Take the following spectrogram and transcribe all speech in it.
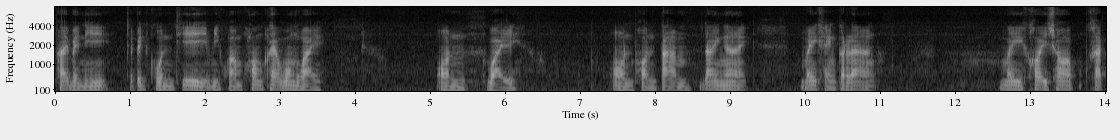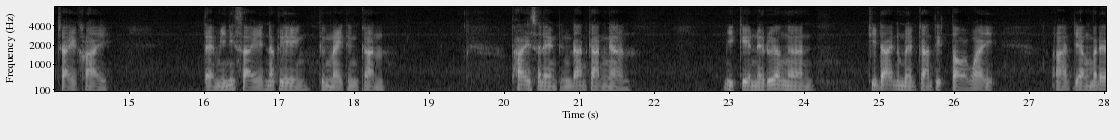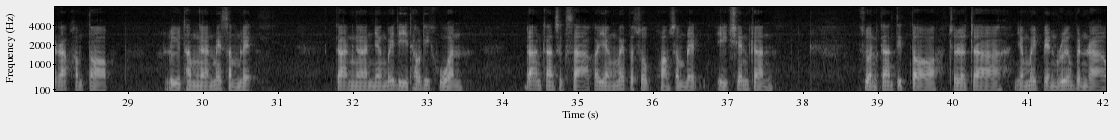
ไพ่ใบนี้จะเป็นคนที่มีความคล่องแคล่วว่องไว อ่อนไหว อ่อนผ่อนตามได้ง่าย ไม่แข็งกระร่าง ไม่ค่อยชอบขัดใจใคร แต่มีนิสัยนักเลงถึงไหนถึงกันไพ่แสดงถึงด้านการงาน มีเกณฑ์ในเรื่องงานที่ได้ดำเนินการติดต่อไว้ อาจยังไม่ได้รับคำตอบ หรือทำงานไม่สำเร็จ การงานยังไม่ดีเท่าที่ควร ด้านการศึกษาก็ยังไม่ประสบความสำเร็จอีกเช่นกัน ส่วนการติดต่อเจรจายังไม่เป็นเรื่องเป็นราว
